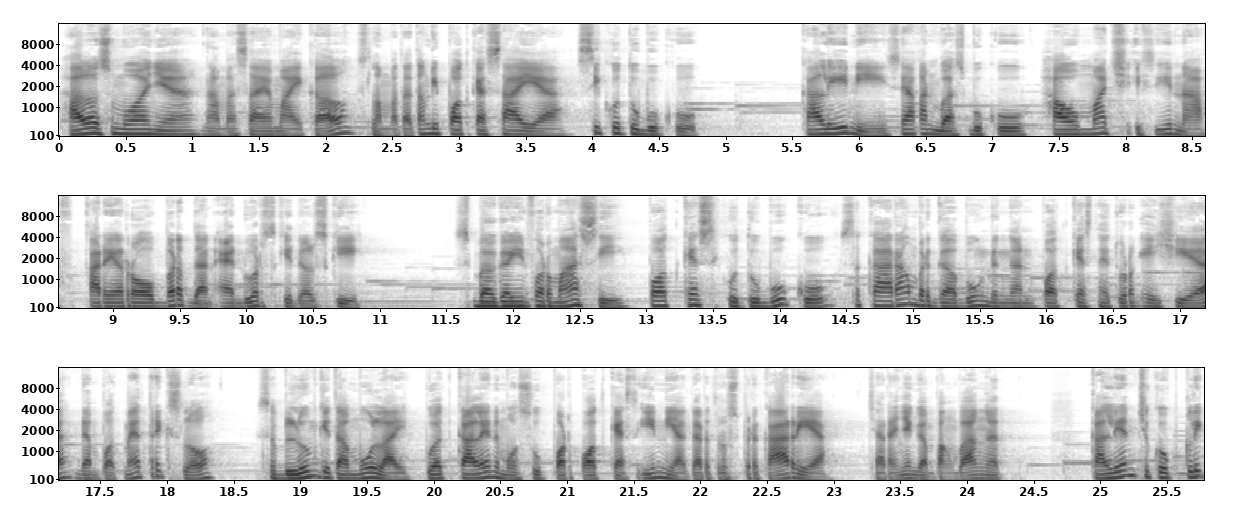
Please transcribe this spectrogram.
Halo semuanya, nama saya Michael. Selamat datang di podcast saya, Sikutu Buku. Kali ini saya akan bahas buku How Much Is Enough karya Robert dan Edward Skidelsky. Sebagai informasi, podcast Sikutu Buku sekarang bergabung dengan Podcast Network Asia dan Podmetrics loh. Sebelum kita mulai, buat kalian yang mau support podcast ini agar terus berkarya, caranya gampang banget. Kalian cukup klik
